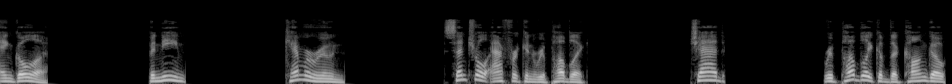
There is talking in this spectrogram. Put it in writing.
Angola, Benin, Cameroon, Central African Republic, Chad, Republic of the Congo,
